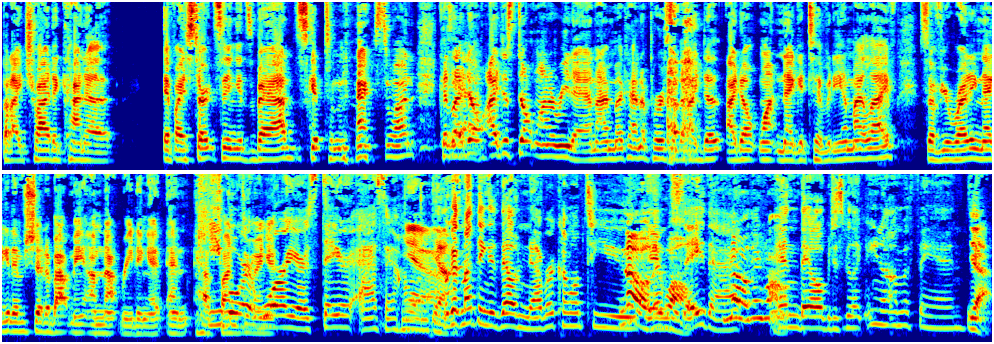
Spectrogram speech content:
but I try to kind of if I start seeing it's bad, skip to the next one because I don't. I just don't want to read it, and I'm the kind of person that I do, I don't want negativity in my life. So if you're writing negative shit about me, I'm not reading it and have fun Keyboard doing warrior, stay your ass at home. Yeah. Yeah. Because my thing is, they'll never come up to you. No, they and won't. Say that. No, they won't. And they'll just be like, you know, I'm a fan. Yeah,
